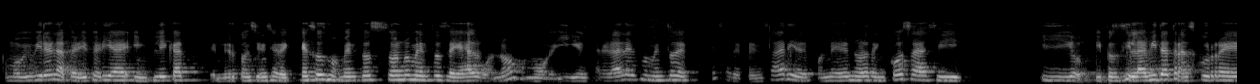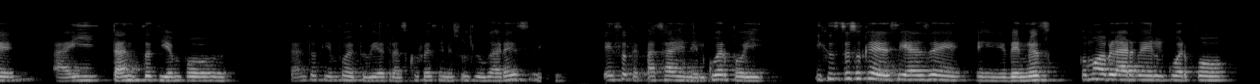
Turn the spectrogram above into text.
como vivir en la periferia implica tener conciencia de que esos momentos son momentos de algo, ¿no? Como, y en general es momento de eso, de pensar y de poner en orden cosas y, y, pues si la vida transcurre ahí tanto tiempo, tanto tiempo de tu vida transcurres en esos lugares, eh, eso te pasa en el cuerpo y, justo eso que decías de, eh, de no es cómo hablar del cuerpo,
